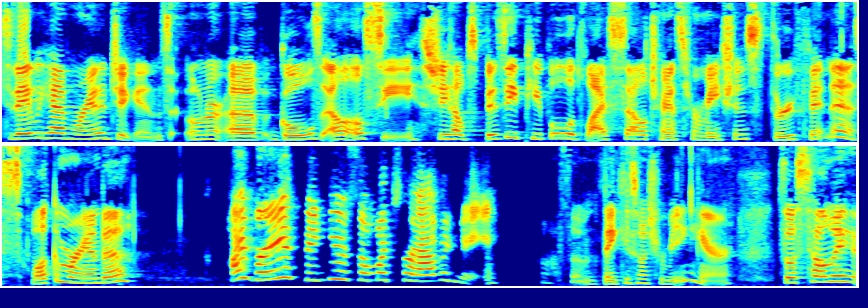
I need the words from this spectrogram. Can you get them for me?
Today we have Miranda Jiggins, owner of Goals LLC. She helps busy people with lifestyle transformations through fitness. Welcome, Miranda. Hi, Bri. Thank you so much for having me. Awesome. Thank you so much for being here. So, let's tell me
